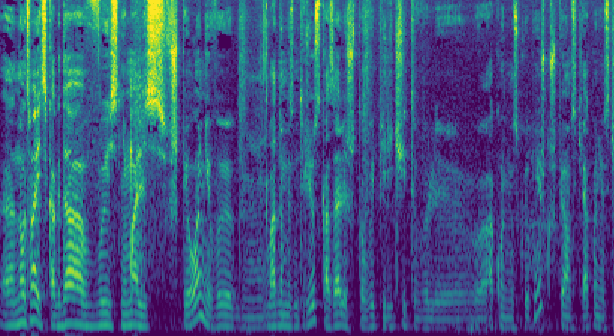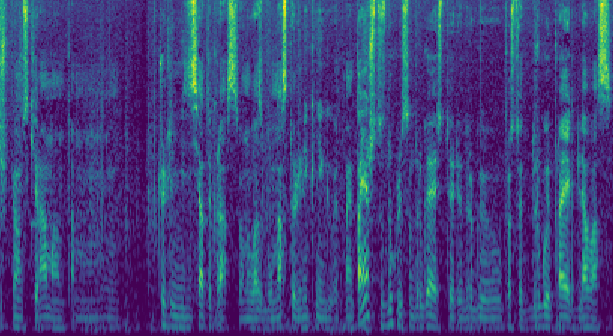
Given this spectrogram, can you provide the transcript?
Э, ну вот смотрите, когда вы снимались в «Шпионе», вы в одном из интервью сказали, что вы перечитывали Акунинскую книжку «Шпионский», Акунинский шпионский роман, там чуть ли не десяток раз. Он у вас был настольной книгой в этот. Понятно, что с Духлесом другая история, другой, просто другой проект для вас.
